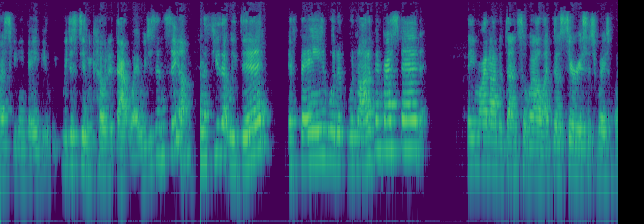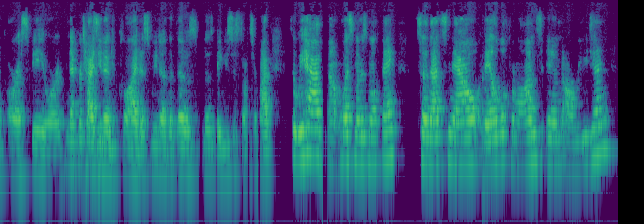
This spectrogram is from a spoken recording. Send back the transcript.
breastfeeding baby. We just didn't code it that way. We just didn't see them. And the few that we did, if they would have, would not have been breastfed, they might not have done so well. Like those serious situations like RSV or necrotizing enterocolitis, we know that those those babies just don't survive. So we have Mountain West Mother's Milk Bank. So that's now available for moms in our region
